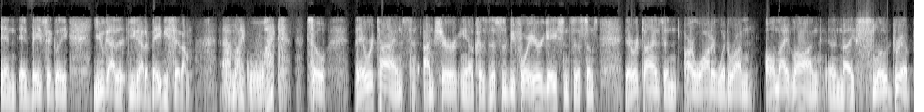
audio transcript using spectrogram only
and, and basically you got to you got to babysit them i'm like what? So there were times i'm sure you know because this was before irrigation systems there were times when our water would run all night long and like slow drip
